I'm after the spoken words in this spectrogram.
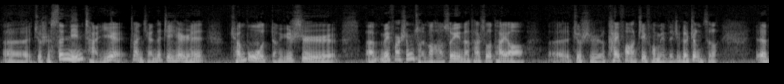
呃就是森林产业赚钱的这些人。全部等于是呃没法生存了哈，所以呢，他说他要呃就是开放这方面的这个政策，呃，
